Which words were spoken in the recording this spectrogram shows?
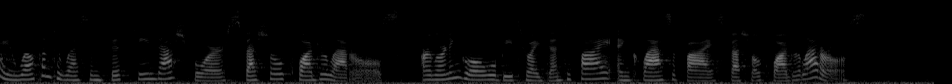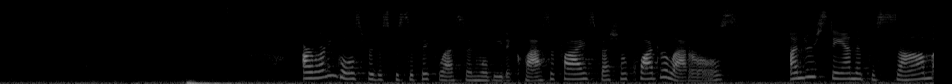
Hi, welcome to lesson 15-4, Special Quadrilaterals. Our learning goal will be to identify and classify special quadrilaterals. Our learning goals for the specific lesson will be to classify special quadrilaterals, understand that the sum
